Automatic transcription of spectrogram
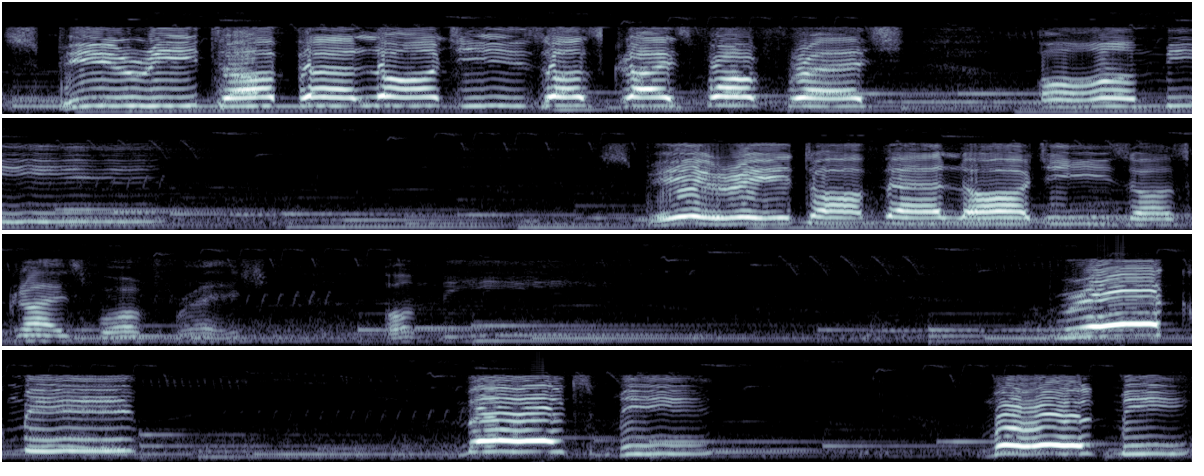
Spirit of the Lord Jesus Christ, for fresh on me. Spirit of the Lord Jesus Christ, for fresh on me. Break me, melt me, mold me,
